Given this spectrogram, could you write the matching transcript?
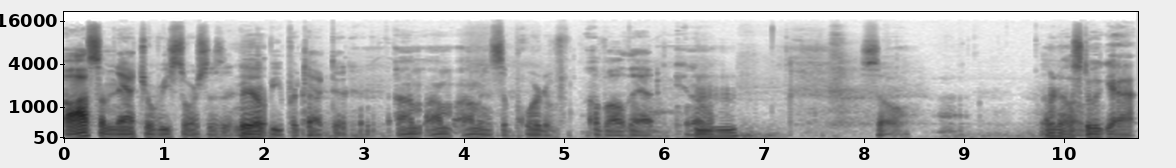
awesome natural resources that need Yeah. to be protected. I'm I'm I'm in support of, of all that. You know. So What else do we got?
